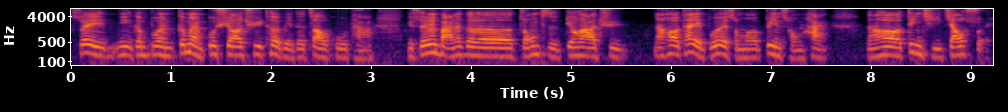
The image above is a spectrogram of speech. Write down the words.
所以你根本根本不需要去特别的照顾它，你随便把那个种子丢下去，然后它也不会什么病虫害，然后定期浇水，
